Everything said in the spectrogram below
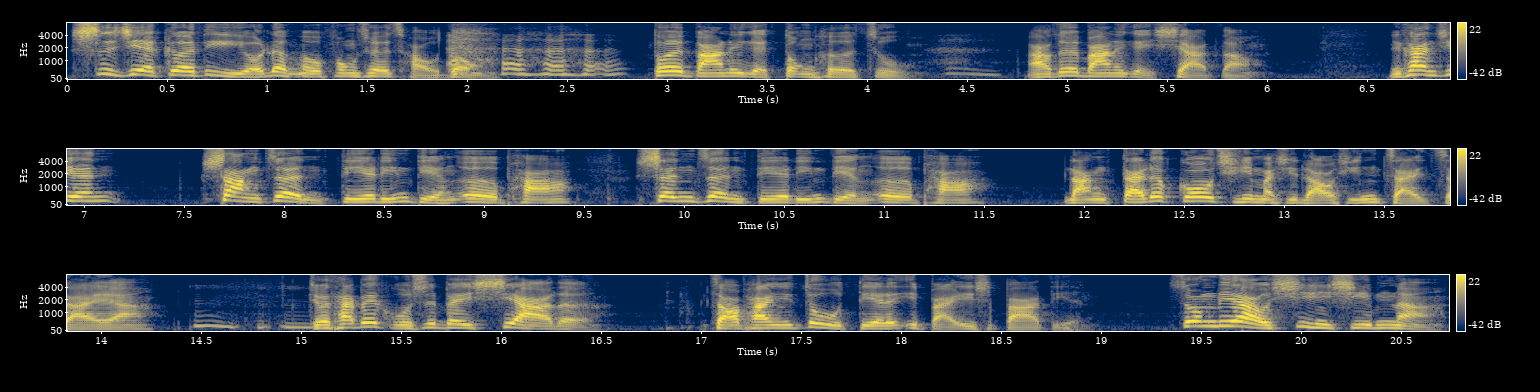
世界各地有任何风吹草动，都会把你给冻喝住，啊，都会把你给吓到。你看今天上证跌零点二趴，深圳跌零点二趴，让大陆股市嘛是老型仔仔啊。嗯嗯嗯，就台北股市被吓的，早盘一度跌了一百一十八点。总你要有信心呐，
